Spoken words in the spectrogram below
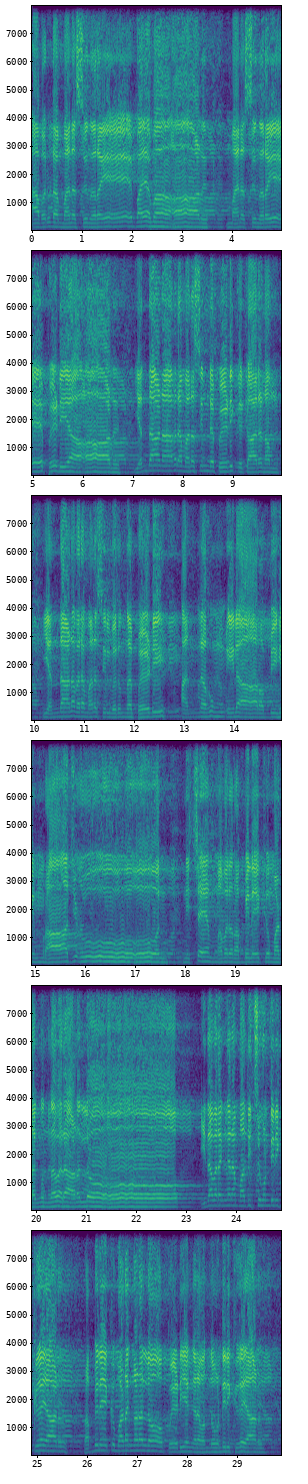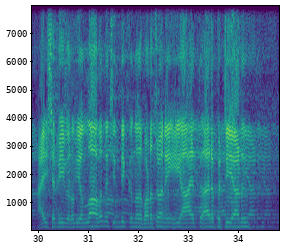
അവരുടെ മനസ്സ് നിറയെ ഭയമാണ് മനസ്സ് നിറയെ പേടിയാണ്. എന്താണ് അവരെ മനസ്സിന്റെ പേടിക്ക് കാരണം? എന്താണ് അവരെ മനസ്സിൽ വരുന്ന പേടി? അന്നഹും ഇലാ റബ്ബിഹിം റാജിഊൻ. നിശ്ചയം അവർ റബ്ബിലേക്ക് മടങ്ങുന്നവരാണല്ലോ. ഇതവരെങ്ങനെ മതിച്ചുകൊണ്ടിരിക്കുകയാണ്? റബ്ബിലേക്ക് മടങ്ങണല്ലോ. പേടി എങ്ങനെ വന്നുകൊണ്ടിരിക്കുകയാണ്? ആയിഷ ബീവി അള്ളാഹുന്ന് ചിന്തിക്കുന്നത് പടച്ചോനെ ഈ ആയത്ത് ആരെ പറ്റിയാണ്?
